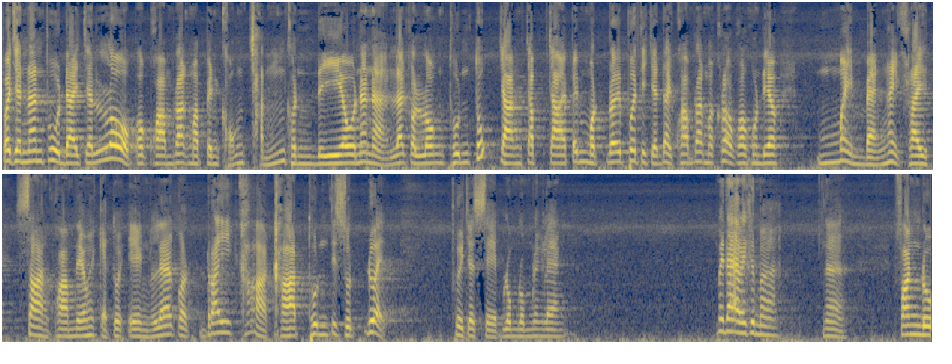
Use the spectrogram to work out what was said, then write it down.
เพราะฉะนั้นผู้ใดจะโลภเอาความรักมาเป็นของฉันคนเดียวนั่นน่ะ แล้วก็ลงทุนทุกอย่างจับจ่ายไปหมดเลย เพื่อที่จะได้ความรักมาครอบครองคนเดียว ไม่แบ่งให้ใครสร้างความเลวให้แก่ตัวเอง แล้วก็ไร้ค่าขาดทุนที่สุดด้วย เพื่อจะเสพลมๆแรงๆ ไม่ได้อะไรขึ้นมานะฟังดู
